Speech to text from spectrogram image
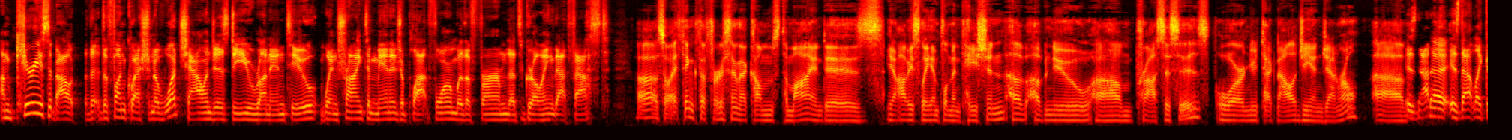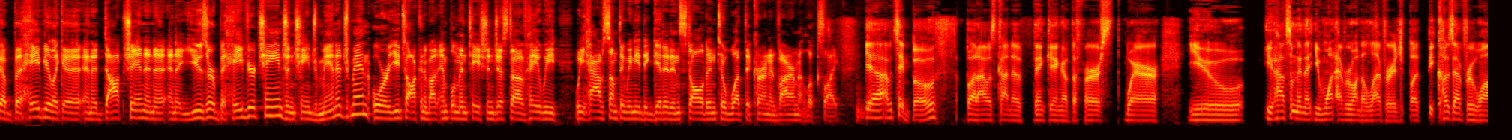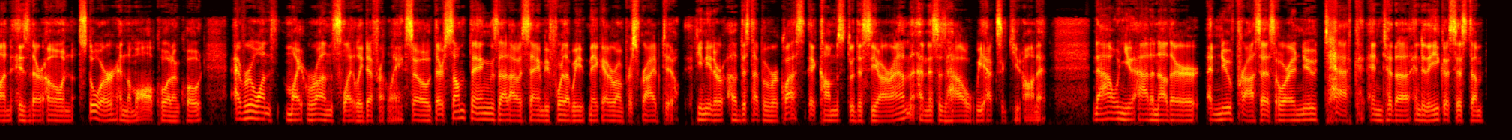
I'm curious about the, the fun question of what challenges do you run into when trying to manage a platform with a firm that's growing that fast? Uh, so I think the first thing that comes to mind is, you know, obviously implementation of, of new um, processes or new technology in general. Um, is that a is that like a behavior, like a, an adoption and a, and a user behavior change and change management, or are you talking about implementation just of hey, we we have something we need to get it installed into what the current environment looks like? Yeah, I would say both, but I was kind of thinking of the first where you you have something that you want everyone to leverage, but because everyone is their own store in the mall, quote unquote, everyone might run slightly differently. So there's some things that I was saying before that we make everyone prescribe to. If you need a, a, this type of request, it comes through the CRM and this is how we execute on it. Now, when you add another, a new process or a new tech into the, into the ecosystem,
